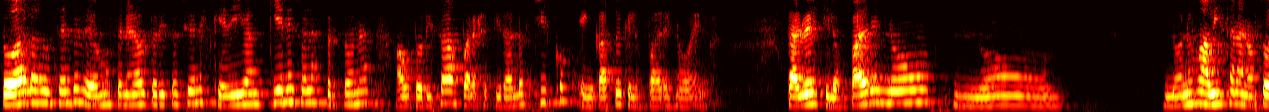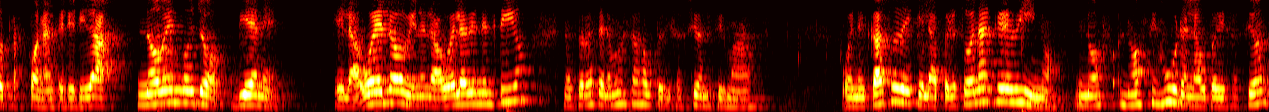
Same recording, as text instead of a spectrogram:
Todas las docentes debemos tener autorizaciones que digan quiénes son las personas autorizadas para retirar a los chicos en caso de que los padres no vengan. Tal vez si los padres no, no, no nos avisan a nosotras con anterioridad, no vengo yo, viene el abuelo, viene la abuela, viene el tío, nosotros tenemos esas autorizaciones firmadas. O en el caso de que la persona que vino no, no figura en la autorización,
